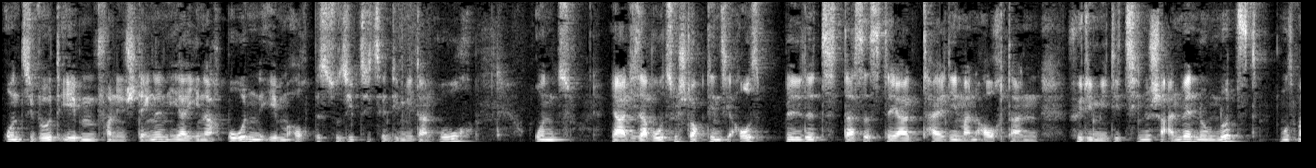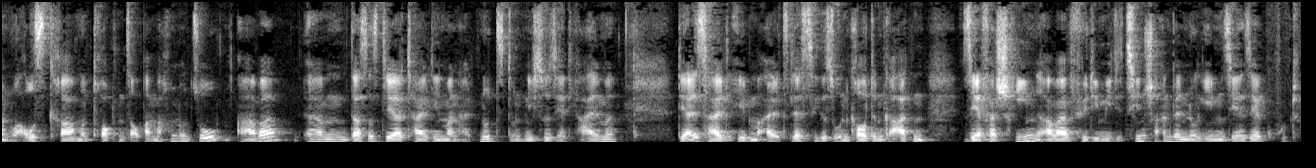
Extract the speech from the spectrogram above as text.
und sie wird eben von den Stängeln her, je nach Boden, eben auch bis zu 70 Zentimetern hoch und ja, dieser Wurzelstock, den sie ausbildet, das ist der Teil, den man auch dann für die medizinische Anwendung nutzt. Muss man nur ausgraben und trocken sauber machen und so. Aber ähm, das ist der Teil, den man halt nutzt und nicht so sehr die Halme. Der ist halt eben als lästiges Unkraut im Garten sehr verschrien, aber für die medizinische Anwendung eben sehr, sehr gut.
